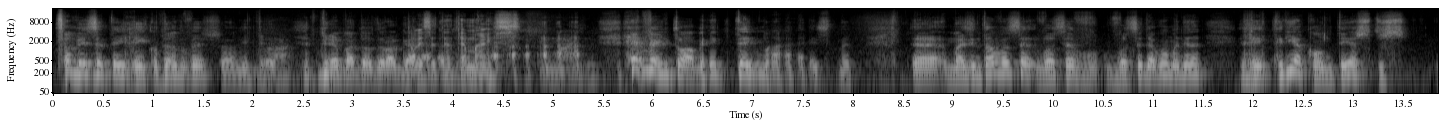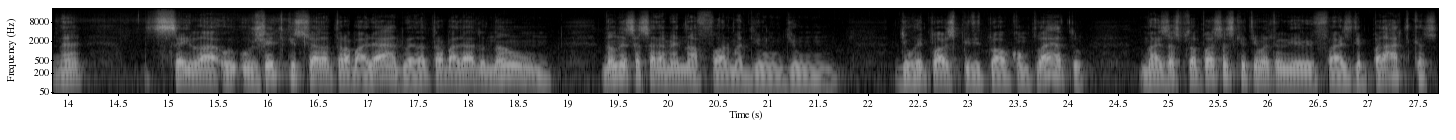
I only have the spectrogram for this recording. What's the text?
também você tem rico dando vexame, ah. bêbado, drogado. Talvez você tenha até mais. tem mais, né? Eventualmente tem mais, né? É, mas então você, você, você, de alguma maneira, recria contextos, né? Sei lá, o, o jeito que isso era trabalhado, era trabalhado não, não necessariamente na forma de um, de, um, de um ritual espiritual completo, mas as propostas que o Timothy Leary faz de práticas,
